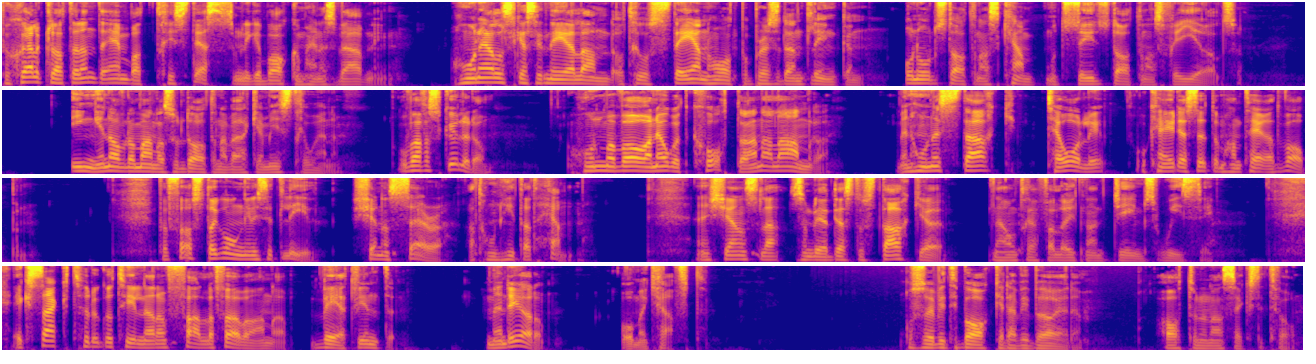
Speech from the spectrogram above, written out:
För självklart är det inte enbart tristess som ligger bakom hennes värvning. Hon älskar sitt nya land och tror stenhårt på president Lincoln och nordstaternas kamp mot sydstaternas frigörelse. Ingen av de andra soldaterna verkar misstro henne. Och varför skulle de? Hon må vara något kortare än alla andra, men hon är stark, tålig och kan ju dessutom hantera ett vapen. För första gången i sitt liv känner Sarah att hon hittat hem. En känsla som blir desto starkare när hon träffar löjtnant James Weesey. Exakt hur det går till när de faller för varandra vet vi inte. Men det gör de. Och med kraft. Och så är vi tillbaka där vi började. 1862.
